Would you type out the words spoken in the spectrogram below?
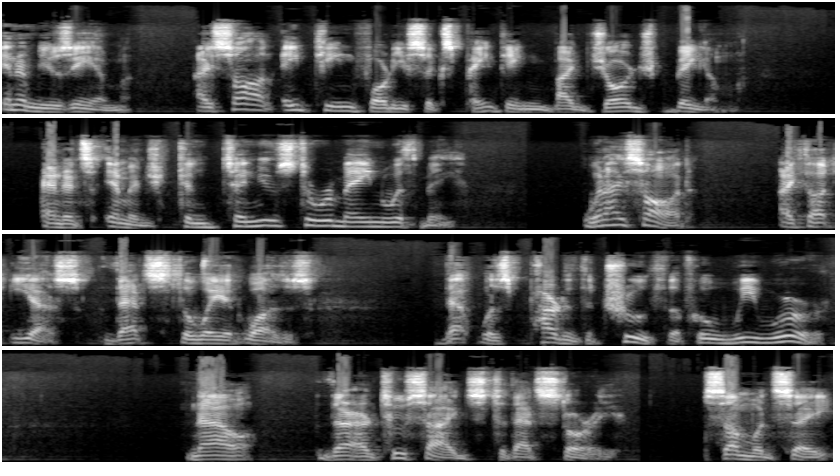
in a museum, I saw an 1846 painting by George Bingham, and its image continues to remain with me. When I saw it, I thought, yes, that's the way it was. That was part of the truth of who we were. Now, there are two sides to that story. Some would say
